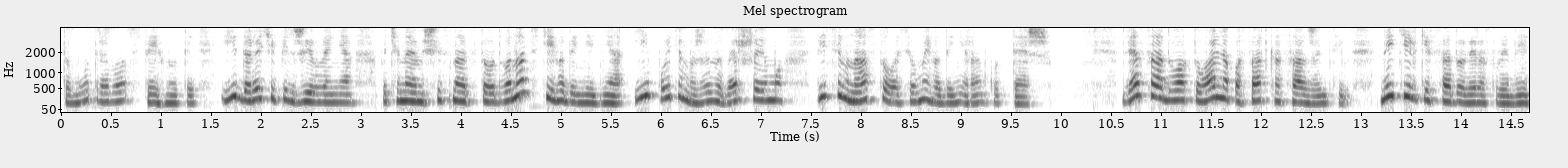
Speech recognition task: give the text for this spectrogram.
Тому треба встигнути. І, до речі, підживлення. Починаємо з 16 о 12 годині дня і потім вже завершуємо 18 о 7 годині ранку теж. Для саду актуальна посадка саджанців. Не тільки садові рослини,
